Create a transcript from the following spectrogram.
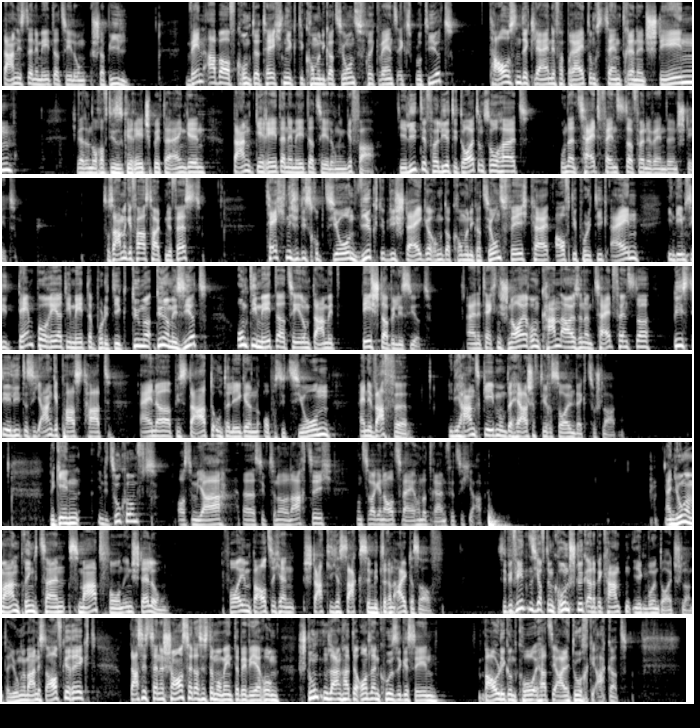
dann ist eine Metaerzählung stabil. Wenn aber aufgrund der Technik die Kommunikationsfrequenz explodiert, tausende kleine Verbreitungszentren entstehen, ich werde noch auf dieses Gerät später eingehen, dann gerät eine Metaerzählung in Gefahr. Die Elite verliert die Deutungshoheit und ein Zeitfenster für eine Wende entsteht. Zusammengefasst halten wir fest, Technische Disruption wirkt über die Steigerung der Kommunikationsfähigkeit auf die Politik ein, indem sie temporär die Metapolitik dynamisiert und die Metaerzählung damit destabilisiert. Eine technische Neuerung kann also in einem Zeitfenster, bis die Elite sich angepasst hat, einer bis dato unterlegenen Opposition eine Waffe in die Hand geben, um der Herrschaft ihre Säulen wegzuschlagen. Wir gehen in die Zukunft aus dem Jahr äh, 1789 und zwar genau 243 Jahre. Ein junger Mann bringt sein Smartphone in Stellung. Vor ihm baut sich ein stattlicher Sachse mittleren Alters auf. Sie befinden sich auf dem Grundstück einer Bekannten irgendwo in Deutschland. Der junge Mann ist aufgeregt. Das ist seine Chance, das ist der Moment der Bewährung. Stundenlang hat er Online-Kurse gesehen. Baulig und Co., er hat sie alle durchgeackert.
